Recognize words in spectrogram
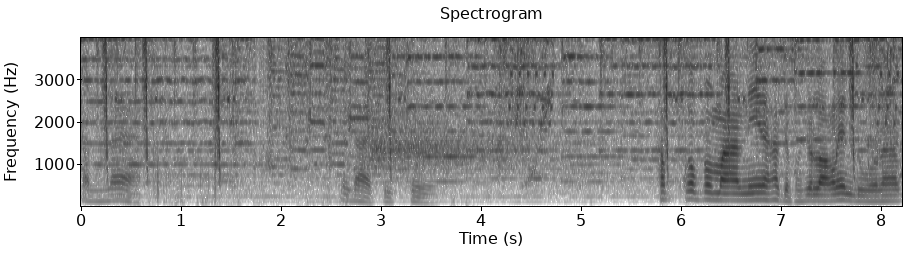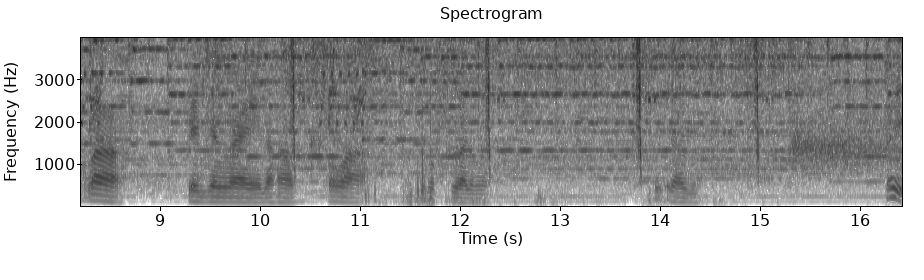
ทำแรกไม่ได้ซื่อๆครับก็ประมาณนี้นะครับ เดี๋ยวผมจะลองเล่นดูนะครับว่าเป็นยังไงนะครับ เพราะว่าสึกเกลือเลยเฮ้ยอะไรเนี่ยเฮ้ย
